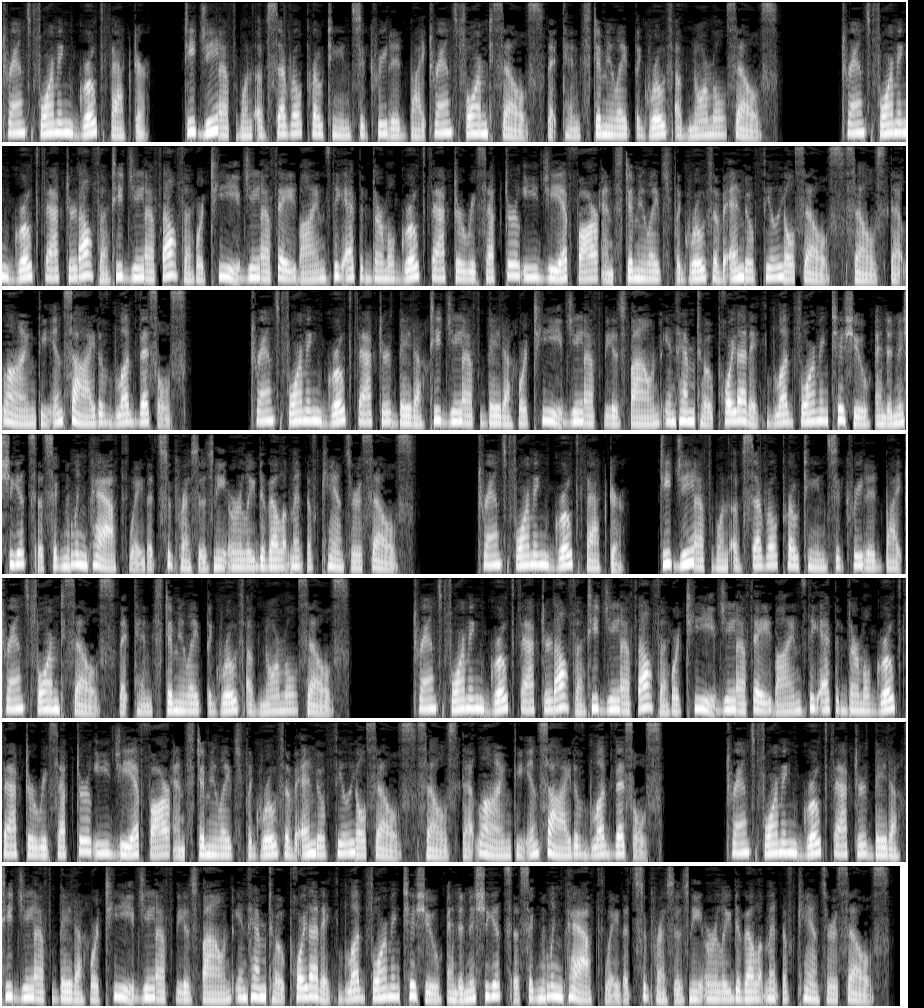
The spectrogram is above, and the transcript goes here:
Transforming growth factor. TGF one of several proteins secreted by transformed cells that can stimulate the growth of normal cells. Transforming growth factor alpha TGF-alpha or TGF-A binds the epidermal growth factor receptor EGFR and stimulates the growth of endothelial cells cells that line the inside of blood vessels. Transforming growth factor beta TGF-beta or TGF-B is found in hematopoietic blood-forming tissue and initiates a signaling pathway that suppresses the early development of cancer cells. Transforming growth factor. TGF one of several proteins secreted by transformed cells that can stimulate the growth of normal cells. Transforming growth factor alpha TGF-alpha or TGF-A binds the epidermal growth factor receptor EGFR and stimulates the growth of endothelial cells cells that line the inside of blood vessels. Transforming growth factor beta TGF-beta or TGF-B is found in hematopoietic blood-forming tissue and initiates a signaling pathway that suppresses the early development of cancer cells.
